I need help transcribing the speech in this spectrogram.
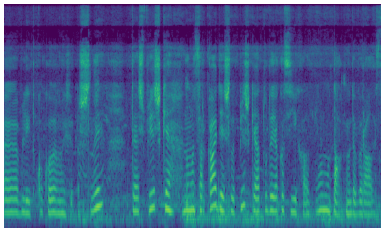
е, влітку, коли ми йшли. Теж пішки. Ну, ми з Аркадії йшли пішки, а туди якось їхали. По-моєму, так ми добиралися.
